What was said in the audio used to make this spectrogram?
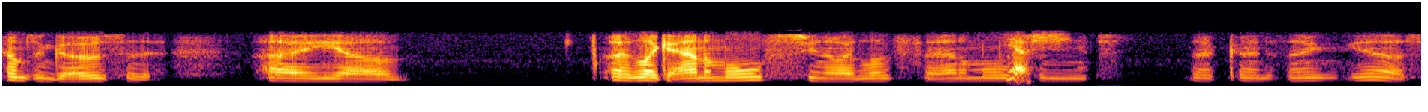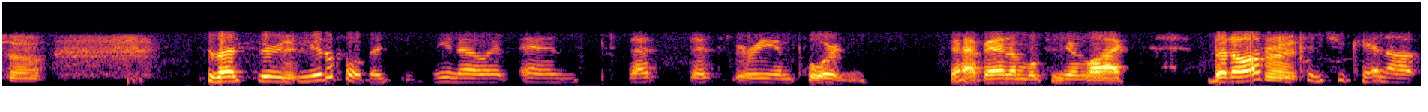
comes and goes and I um I like animals, you know, I love animals Yes. and that kind of thing. Yeah, so So that's very beautiful that you know and and that's that's very important to have animals in your life. But also Right. since you cannot,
